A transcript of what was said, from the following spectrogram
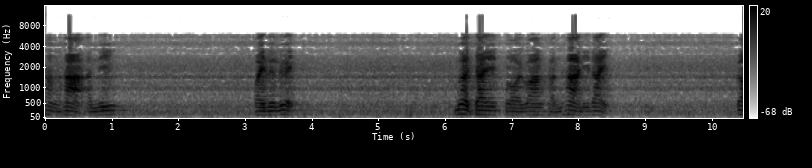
ทั้งห้าอันนี้ ไปเรื่อยๆ เมื่อใจปล่อยวางขันห้านี้ได้ ก็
